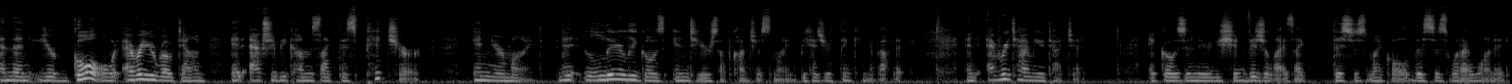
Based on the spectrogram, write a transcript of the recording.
and then your goal, whatever you wrote down, it actually becomes like this picture in your mind. And it literally goes into your subconscious mind because you're thinking about it. And every time you touch it, it goes into you should visualize like this is my goal, this is what I wanted.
